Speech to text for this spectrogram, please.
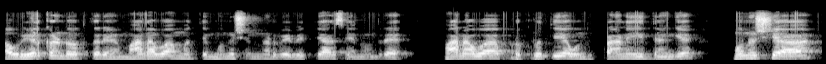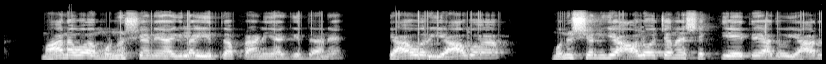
ಅವ್ರು ಹೇಳ್ಕೊಂಡು ಹೋಗ್ತಾರೆ, ಮಾನವ ಮತ್ತೆ ಮನುಷ್ಯನ ನಡುವೆ ವ್ಯತ್ಯಾಸ ಏನು ಅಂದ್ರೆ, ಮಾನವ ಪ್ರಕೃತಿಯ ಒಂದು ಪ್ರಾಣಿ ಇದ್ದಂಗೆ ಮನುಷ್ಯ ಮಾನವ ಮನುಷ್ಯನೇ ಆಗಿಲ್ಲ, ಈತ ಪ್ರಾಣಿಯಾಗಿದ್ದಾನೆ. ಯಾವ ಯಾವ ಮನುಷ್ಯನ್ಗೆ ಆಲೋಚನಾ ಶಕ್ತಿ ಐತೆ, ಅದು ಯಾರು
